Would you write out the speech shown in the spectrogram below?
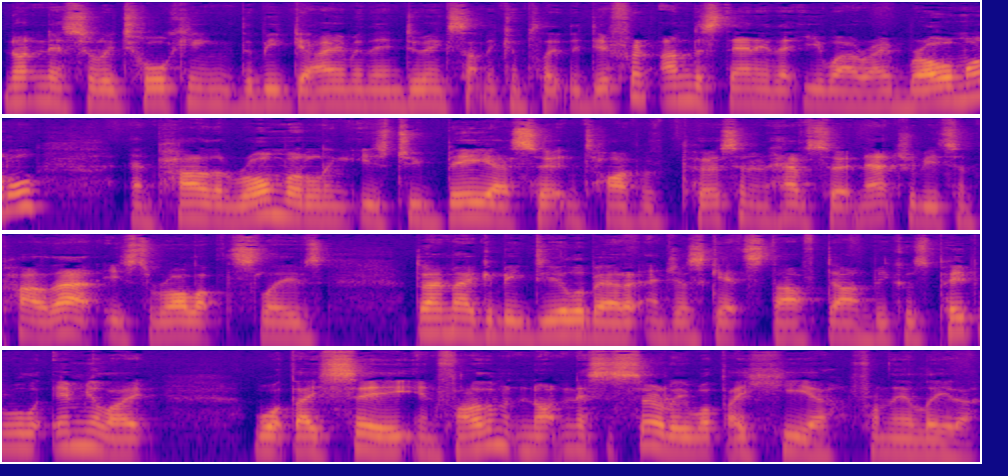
not necessarily talking the big game and then doing something completely different, understanding that you are a role model and part of the role modeling is to be a certain type of person and have certain attributes and part of that is to roll up the sleeves don't make a big deal about it and just get stuff done because people will emulate what they see in front of them, not necessarily what they hear from their leader.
